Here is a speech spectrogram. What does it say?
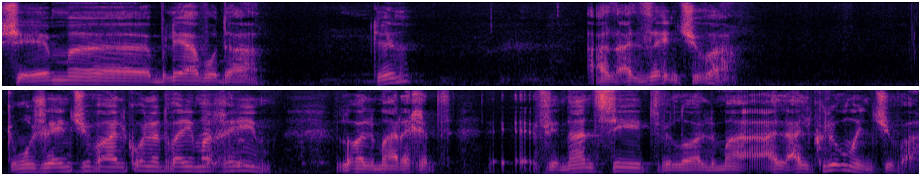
שהם אה, בלי עבודה, כן? אז על זה אין תשובה. כמו שאין תשובה על כל הדברים האחרים. לא על מערכת אה, פיננסית ולא על, מה, על, על כלום אין תשובה.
